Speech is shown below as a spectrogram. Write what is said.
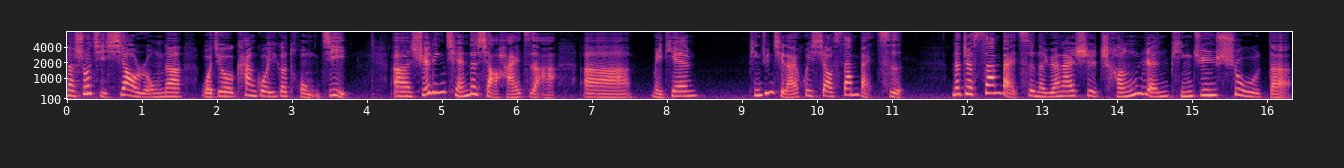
那说起笑容呢，我就看过一个统计，呃，学龄前的小孩子啊，呃，每天平均起来会笑三百次。那这三百次呢，原来是成人平均数的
